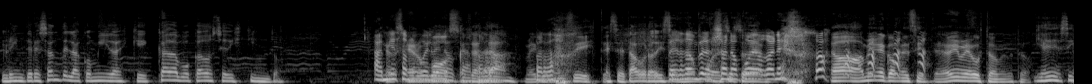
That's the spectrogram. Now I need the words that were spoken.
Lo interesante de la comida es que cada bocado sea distinto. A mí eso me vuelve Hermoso, loca, ya perdón. está, me perdón. convenciste. Ese Tauro dice, Perdón, pero puede yo no puedo suceder". con eso. No, a mí me convenciste, a mí me gustó, me gustó. Y ahí decís.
